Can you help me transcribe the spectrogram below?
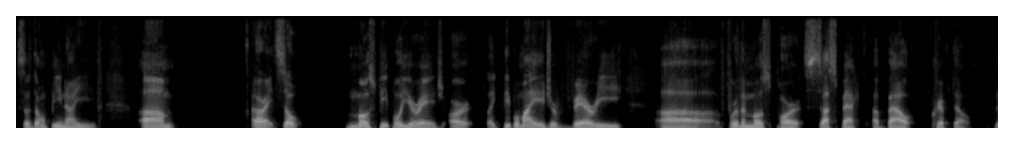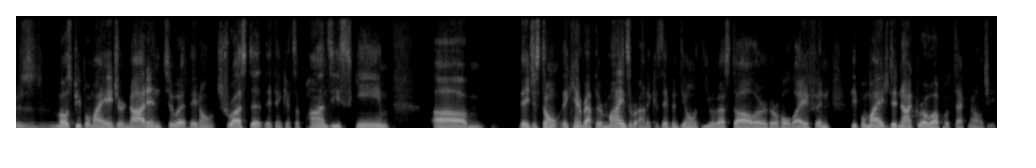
So don't be naive. Um, all right. So most people your age are like people my age are very, uh, for the most part, suspect about crypto. There's most people my age are not into it. They don't trust it. They think it's a Ponzi scheme um, they just don't they can't wrap their minds around it because they've been dealing with the US dollar their whole life and people my age did not grow up with technology.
